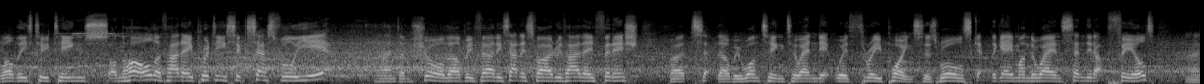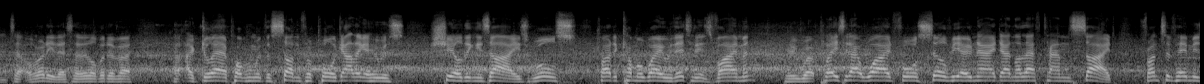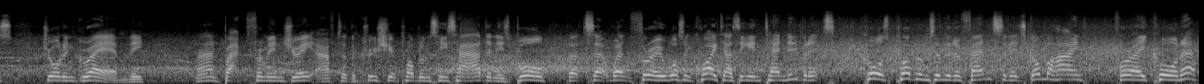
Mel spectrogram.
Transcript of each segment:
well, these two teams, on the whole, have had a pretty successful year, and I'm sure they'll be fairly satisfied with how they finish, but they'll be wanting to end it with three points as Wolves get the game underway and send it upfield. And uh, already there's a little bit of a, a glare problem with the sun for Paul Gallagher, who is shielding his eyes. Wolves try to come away with it, and it's Weimann who uh, plays it out wide for Silvio now down the left-hand side. Front of him is Jordan Graham, the man back from injury after the cruciate problems he's had and his ball that uh, went through wasn't quite as he intended but it's caused problems in the defence and it's gone behind for a corner.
